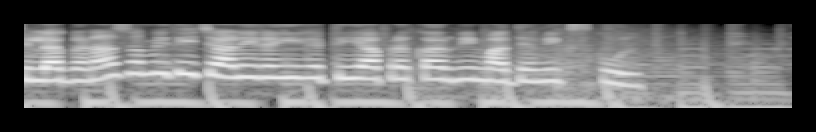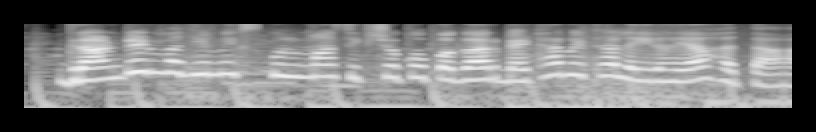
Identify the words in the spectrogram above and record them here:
છેલ્લા ઘણા સમયથી ચાલી રહી હતી આ પ્રકારની માધ્યમિક સ્કૂલ. ગ્રાન્ટેડ માધ્યમિક સ્કૂલમાં શિક્ષકો પગાર બેઠા બેઠા લઈ રહ્યા હતા.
